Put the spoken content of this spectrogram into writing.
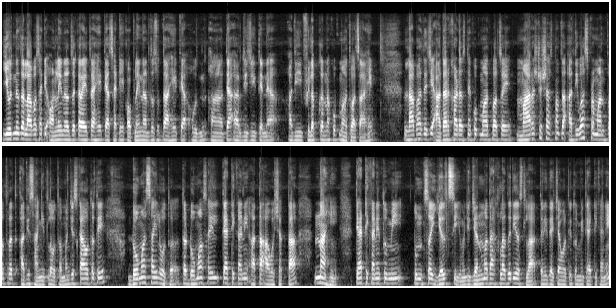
योजनेचा लाभासाठी ऑनलाईन अर्ज करायचा आहे. त्यासाठी एक ऑफलाईन अर्जसुद्धा आहे. त्या हो-, त्या अर्जाची त्यांना आधी फिलअप करणं खूप महत्त्वाचं आहे. लाभार्थ्याचे आधार कार्ड असणे खूप महत्त्वाचं आहे. महाराष्ट्र शासनाचं अधिवास प्रमाणपत्र आधी सांगितलं होतं. म्हणजेच काय होतं ते? डोमासाईल होतं. तर डोमासाईल त्या ठिकाणी आता आवश्यकता नाही. त्या ठिकाणी तुम्ही तुमचं एल सी म्हणजे जन्मदाखला जरी असला तरी त्याच्यावरती तुम्ही त्या ठिकाणी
